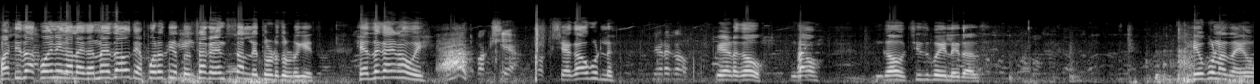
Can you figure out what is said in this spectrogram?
फाटी दाखवाय निघालाय का? नाही जाऊ द्या परत येतो. सगळ्यांचं चाललंय थोडं थोडं घेत. ह्याचं काय नाव आहे? पक्ष्या. पक्षा गाव कुठलं? पेडगाव. पेडगाव. गाव. गावचीच बैल आहेत आज. हे कोणाचं आहे हो?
